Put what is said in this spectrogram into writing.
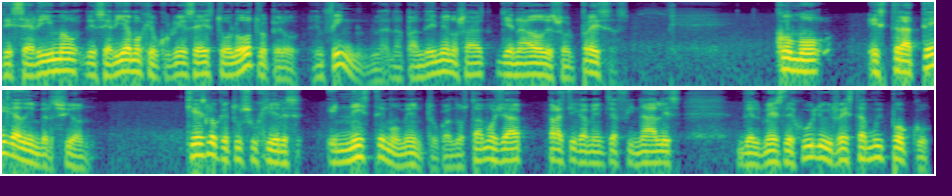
desearíamos, desearíamos que ocurriese esto o lo otro, pero en fin, la, pandemia nos ha llenado de sorpresas. Como estratega de inversión, ¿qué es lo que tú sugieres en este momento, cuando estamos ya prácticamente a finales del mes de julio y resta muy poco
